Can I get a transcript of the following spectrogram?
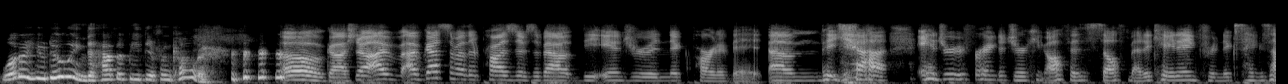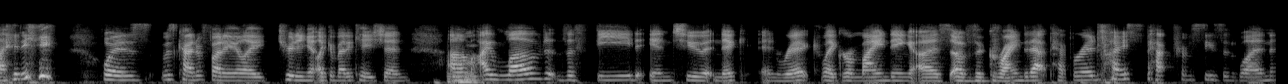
what are you doing to have it be different color? Oh gosh. No, I've I've got some other positives about the Andrew and Nick part of it. Um, but yeah, Andrew referring to jerking off as self-medicating for Nick's anxiety was was kind of funny, like treating it like a medication. Um, Mhm. I loved the feed into Nick and Rick, like reminding us of the grind that pepper advice back from season one,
